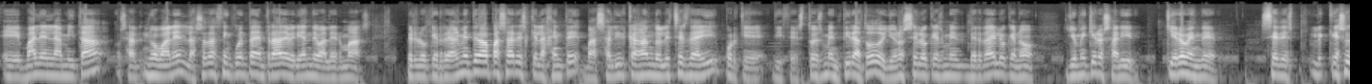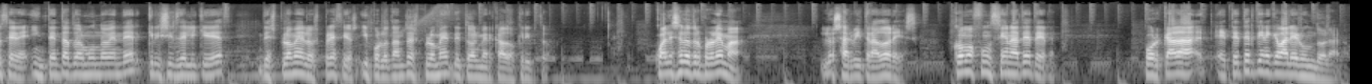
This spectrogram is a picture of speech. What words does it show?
eh, valen la mitad, o sea, no valen, las otras 50 de entrada deberían de valer más. Pero lo que realmente va a pasar es que la gente va a salir cagando leches de ahí porque dice, esto es mentira todo, yo no sé lo que es verdad y lo que no, yo me quiero salir, quiero vender. ¿Qué sucede? Intenta todo el mundo vender, crisis de liquidez, desplome de los precios y por lo tanto desplome de todo el mercado cripto. ¿Cuál es el otro problema? Los arbitradores. ¿Cómo funciona Tether? Por cada... Tether tiene que valer un dólar.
